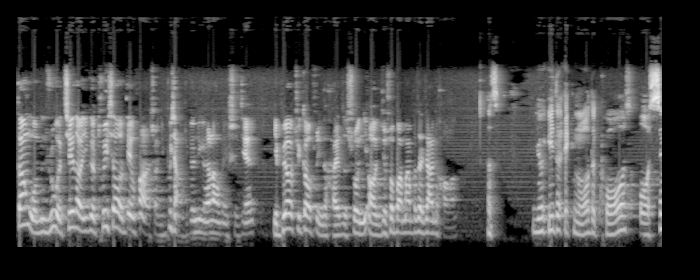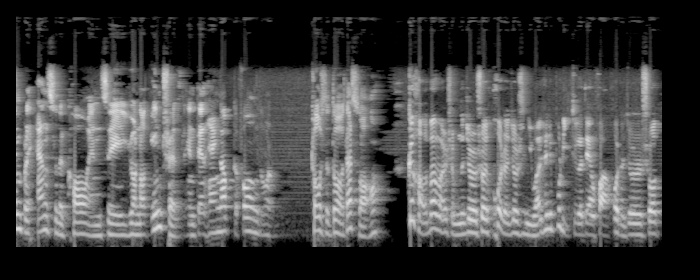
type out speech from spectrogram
当我们如果接到一个推销的电话的时候，你不想去跟这个人浪费时间，你不要去告诉你的孩子说你哦，你就说爸妈不在家就好了。 As you either ignore the calls or simply answer the call and say you're not interested, and then hang up the phone or close the door. That's all. 更好的办法是什么呢？就是说，或者就是你完全就不理这个电话，或者就是说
